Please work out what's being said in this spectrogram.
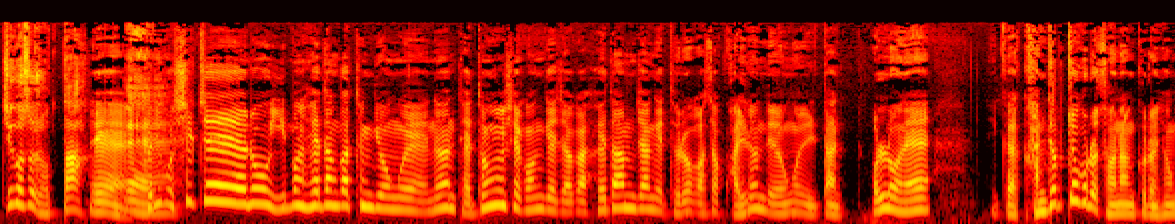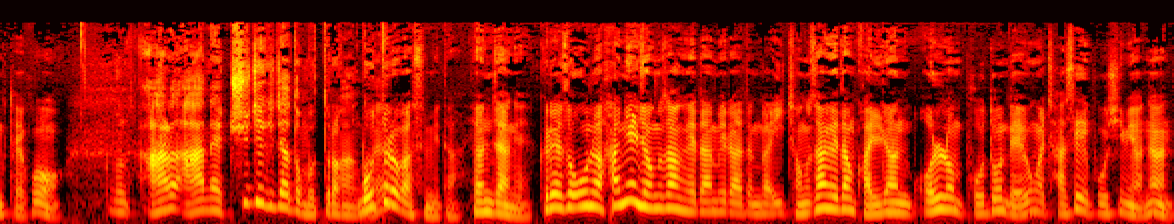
찍어서 줬다. 네. 네. 그리고 실제로 이번 회담 같은 경우에는 대통령실 관계자가 회담장에 들어가서 관련 내용을 일단 언론에 그러니까 간접적으로 전한 그런 형태고 안, 안에 취재 기자도 못 들어간 못 거예요? 들어갔습니다. 현장에. 그래서 오늘 한일 정상회담이라든가 이 정상회담 관련 언론 보도 내용을 자세히 보시면은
